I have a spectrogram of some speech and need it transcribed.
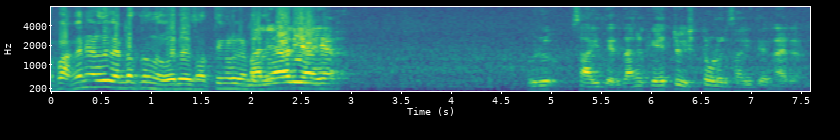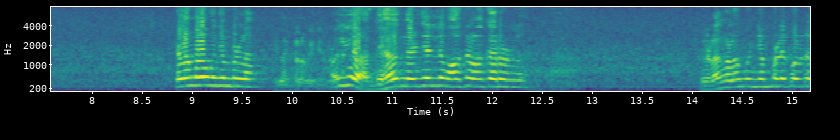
അപ്പോൾ അങ്ങനെയാണ് അത് കണ്ടെത്തുന്നത്. ഓരോ സത്യങ്ങൾ കണ്ടെത്തുന്നത്. മലയാളിയായ ഒരു സാഹിത്യകാരൻ. താങ്കൾക്ക് ഏറ്റവും ഇഷ്ടമുള്ള ഒരു സാഹിത്യകാരൻ ആരാണ്? ഇളംകുളം കുഞ്ഞമ്പിള്ള? ഇളങ്കള കുഞ്ഞമ്പിള്ള. അയ്യോ അദ്ദേഹം കഴിഞ്ഞാലും ബാക്കി ആൾക്കാരുള്ളൂ. ഇളംകുളം കുഞ്ഞമ്പിളെ പോലെ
